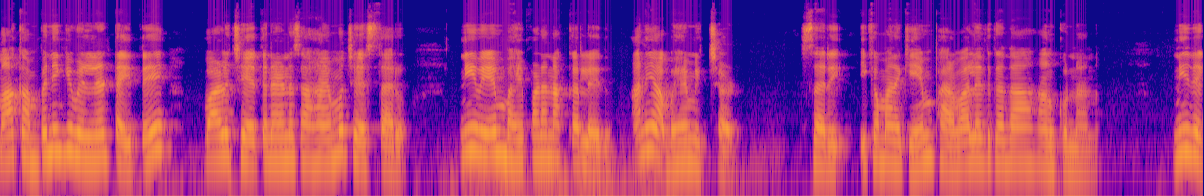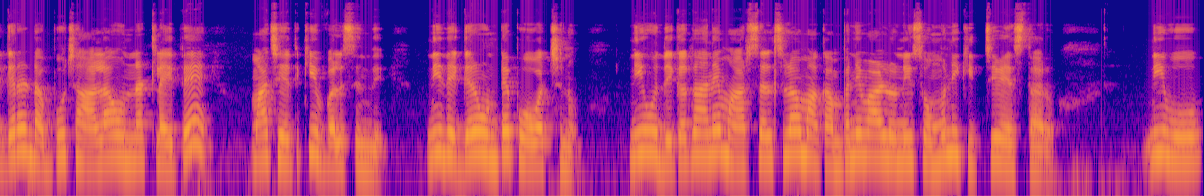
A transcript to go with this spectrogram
మా కంపెనీకి వెళ్ళినట్టయితే వాళ్ళు చేతనైన సహాయము చేస్తారు. నీవేం భయపడనక్కర్లేదు అని అభయం ఇచ్చాడు. సరే ఇక మనకేం పర్వాలేదు కదా అనుకున్నాను. నీ దగ్గర డబ్బు చాలా ఉన్నట్లయితే మా చేతికి ఇవ్వాల్సింది. నీ దగ్గర ఉంటే పోవచ్చును. నీవు దిగగానే మార్సెల్స్లో మా కంపెనీ వాళ్ళు నీ సొమ్ము నీకు ఇచ్చి వేస్తారు. నీవు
